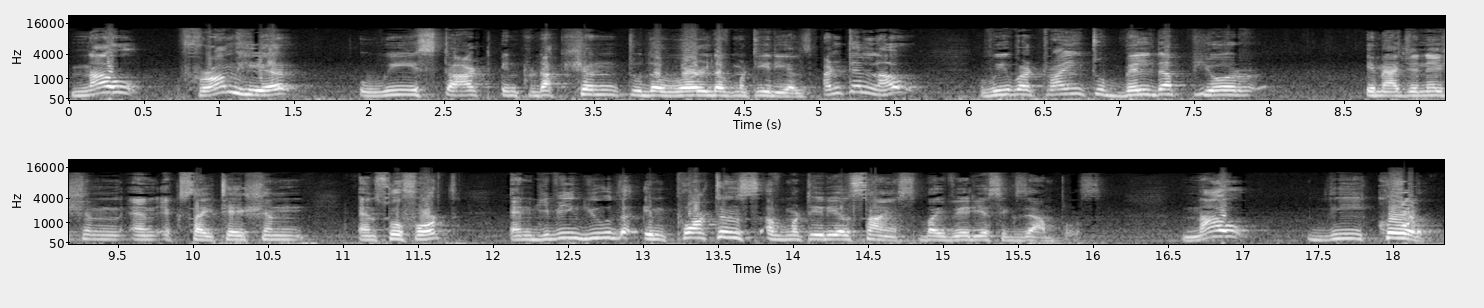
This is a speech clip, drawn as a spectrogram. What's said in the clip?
Now from here we start introduction to the world of materials. Until now we were trying to build up your imagination and excitation and so forth and giving you the importance of material science by various examples. Now the core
